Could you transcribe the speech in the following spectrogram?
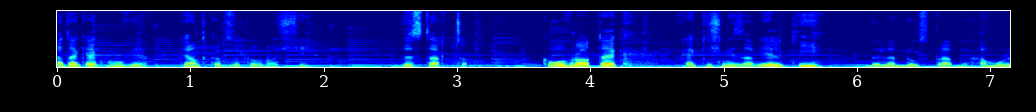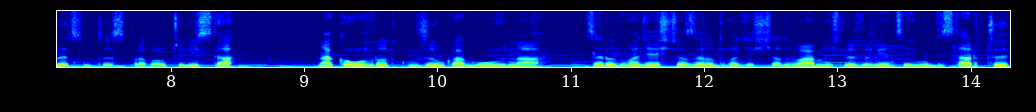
A tak jak mówię, piątka w zupełności wystarcza. Kołowrotek jakiś nie za wielki, byle był sprawny hamulec, no to jest sprawa oczywista. Na kołowrotku żyłka główna 0,20, 0,22. Myślę, że więcej nie wystarczy,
